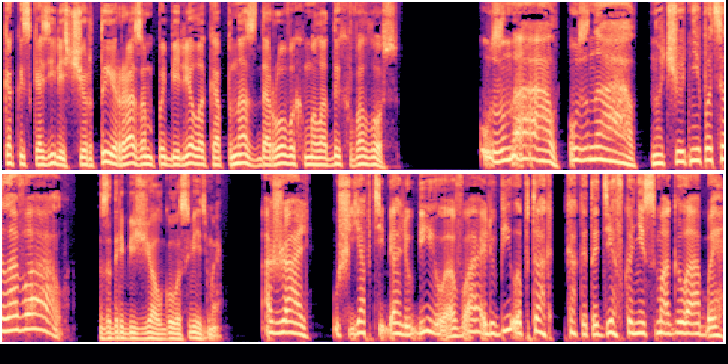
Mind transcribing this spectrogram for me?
как исказились черты, разом побелела копна здоровых молодых волос. «Узнал, узнал, но чуть не поцеловал!» — задребезжал голос ведьмы. «А жаль, уж я б тебя любила, Вая, любила б так, как эта девка не смогла бы!»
